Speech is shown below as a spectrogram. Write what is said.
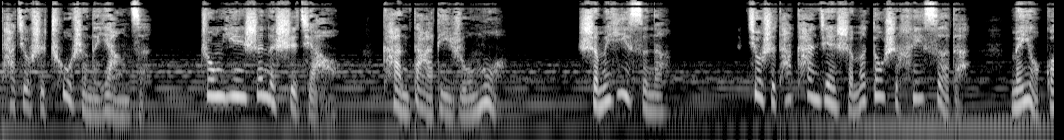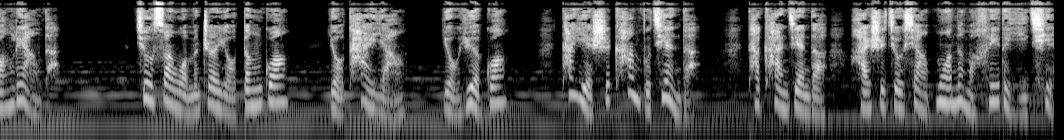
他就是畜生的样子。中阴身的视角看大地如墨，什么意思呢？就是他看见什么都是黑色的，没有光亮的。就算我们这儿有灯光，有太阳。有月光，他也是看不见的。他看见的还是就像墨那么黑的一切。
